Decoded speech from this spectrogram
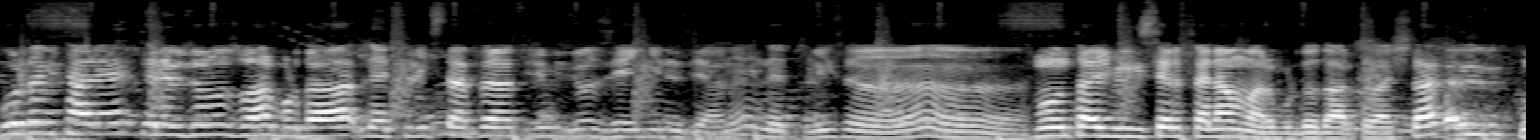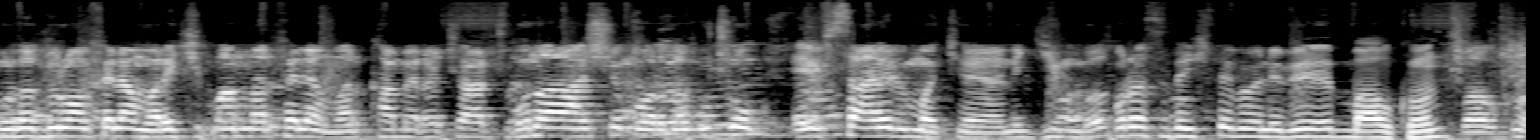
Burada bir tane televizyonumuz var. Burada Netflix'ten falan film izliyoruz. Zenginiz yani. Netflix. ha. Montaj bilgisayarı falan var burada da arkadaşlar. Burada drone falan var. Ekipmanlar falan var. Kamera, çarçur. Buna aşığım bu arada. Bu çok efsane bir makine yani. Gimbal. Burası da işte böyle bir balkon. Balkon.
